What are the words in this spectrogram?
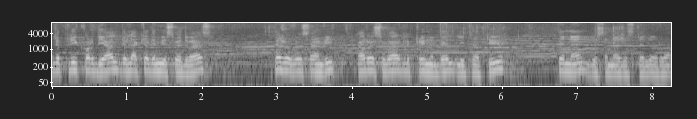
les plus cordiales de l'Académie suédoise vous invite à recevoir le prix Nobel littérature des de Sa Majesté le Roi.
